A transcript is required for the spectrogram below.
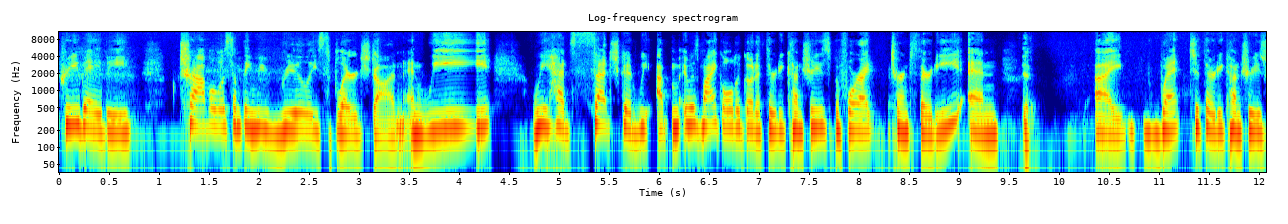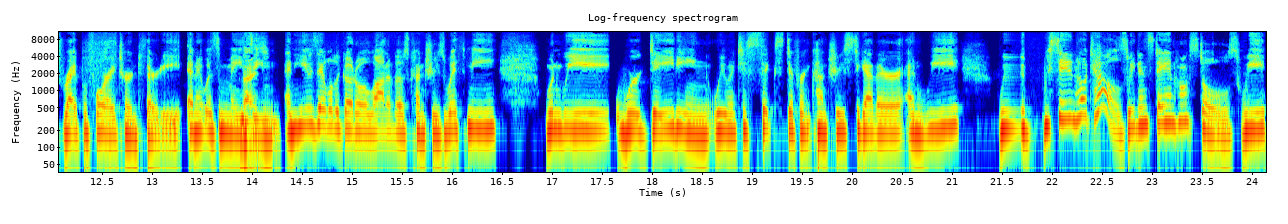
pre baby, travel was something we really splurged on and we we had such good we um, it was my goal to go to 30 countries before i turned 30 and yeah. I went to 30 countries right before I turned 30 and it was amazing. Nice. And he was able to go to a lot of those countries with me. When we were dating, we went to six different countries together and we, we, we stayed in hotels. We didn't stay in hostels. We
